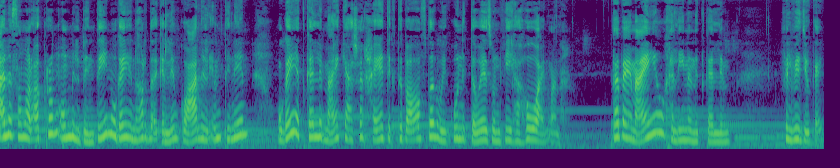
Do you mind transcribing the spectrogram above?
أنا سمر أكرم أم البنتين وجاية النهاردة أكلمكم عن الامتنان وجاية أتكلم معاكي عشان حياتك تبقى أفضل ويكون التوازن فيها هو عنوانها تابعي معايا وخلينا نتكلم في الفيديو جاي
